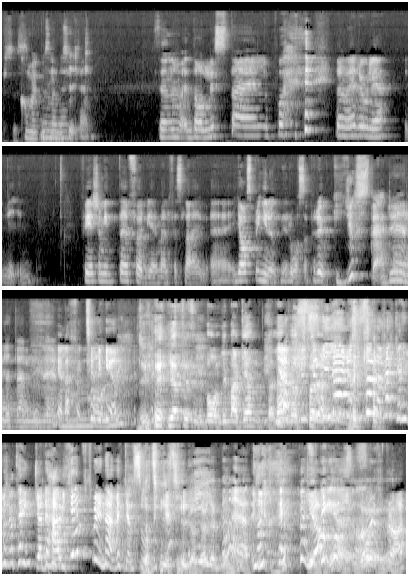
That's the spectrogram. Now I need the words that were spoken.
precis. komma ut med Ja, sin musik. Sen Dolly Style på... de är roliga. För er som inte följer Melfest Live, eh, jag springer runt med rosa peruk. Just det, du är en Eh, liten eh, hela Molly. Du, ja precis, vanlig magenta Ja, lärde oss så förra vi lärde oss förra veckan hur man ska tänka. Det här har hjälpt mig den här veckan så Jag mycket. tycker jag, det har hjälpt mig Ja, ja, ja, ja. Bra.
